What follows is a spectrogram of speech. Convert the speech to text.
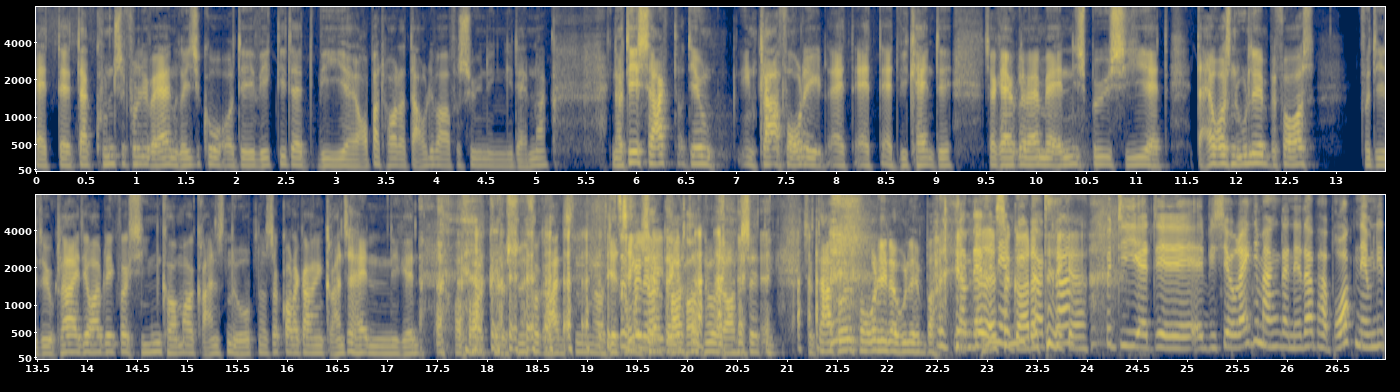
at, at der kunne selvfølgelig være en risiko, og det er vigtigt, at vi øh, opretholder dagligvareforsyningen i Danmark. Når det er sagt, og det er jo en klar fordel, at, at, at vi kan det, så kan jeg jo ikke lade være med anden i spøg sige, at der er jo også en ulempe for os, fordi det er jo klart, at i det øjeblik, vaccinen kommer, og grænsen åbner, så går der gang i grænsehandlen igen, og folk kører syd for grænsen, og det, tænker, så det koster noget omsætning. Så der er både fordele og ulemper. Jamen, det er så godt, at det gør. Fordi at, øh, vi ser jo rigtig mange, der netop har brugt nemlig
